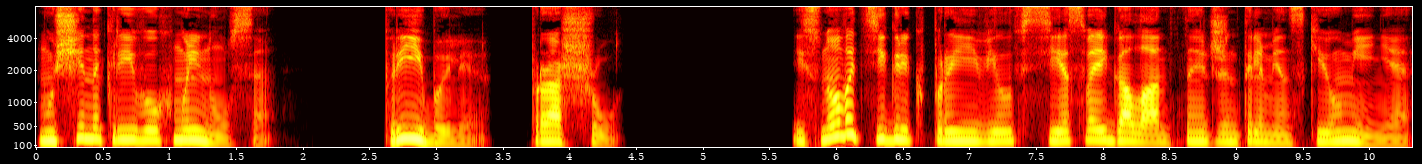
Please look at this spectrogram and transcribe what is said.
мужчина криво ухмыльнулся. «Прибыли, прошу». И снова тигрик проявил все свои галантные джентльменские умения.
